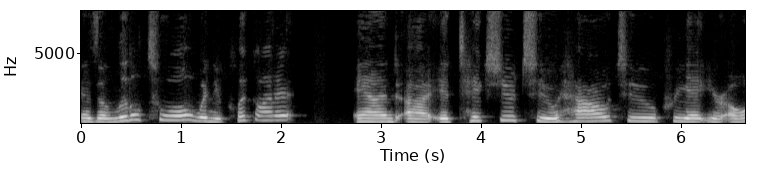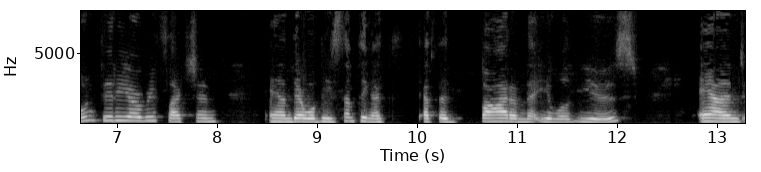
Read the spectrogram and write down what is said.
Is a little tool when you click on it and uh, it takes you to how to create your own video reflection and there will be something at, at the bottom that you will use. And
